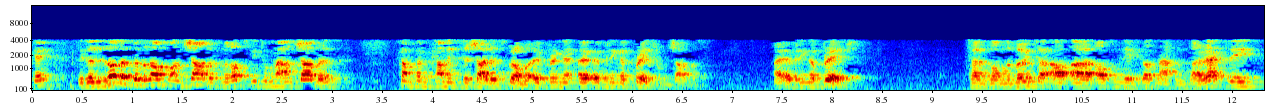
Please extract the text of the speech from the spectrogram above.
Okay? Because a lot of the malach on Shabbos, malachs we talk about on Shabbos, sometimes come into Shabbos Groma, opening a, uh, opening a fridge from Shabbos. Right? Opening a fridge. Turns on the motor, uh, uh, ultimately it doesn't happen directly,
